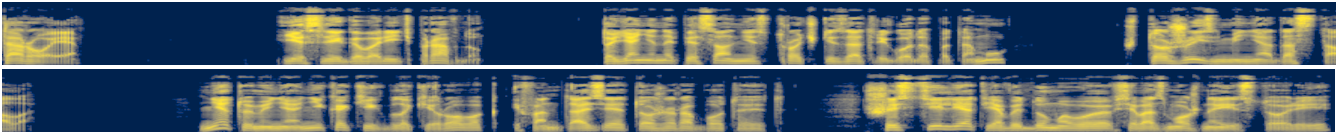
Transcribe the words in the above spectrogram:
Второе. Если говорить правду, то я не написал ни строчки за три года потому, что жизнь меня достала. Нет у меня никаких блокировок, и фантазия тоже работает. С шести лет я выдумываю всевозможные истории.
